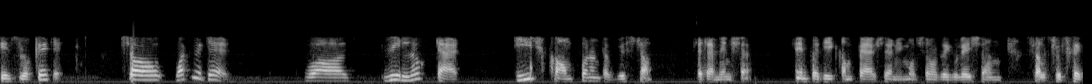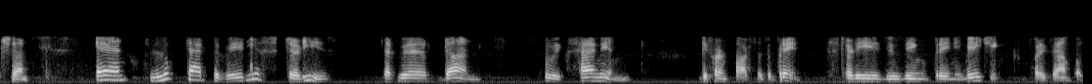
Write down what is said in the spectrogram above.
is located. So what we did was we looked at each component of wisdom that I mentioned empathy, compassion, emotional regulation, self reflection and looked at the various studies that were done to examine different parts of the brain. Studies using brain imaging, for example,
